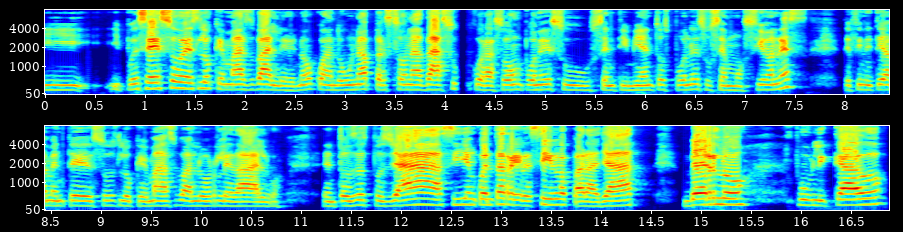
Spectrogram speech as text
Y, pues eso es lo que más vale, ¿no? Cuando una persona da su corazón, pone sus sentimientos, pone sus emociones, definitivamente eso es lo que más valor le da algo. Entonces, pues ya así en cuenta regresiva para ya verlo publicado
